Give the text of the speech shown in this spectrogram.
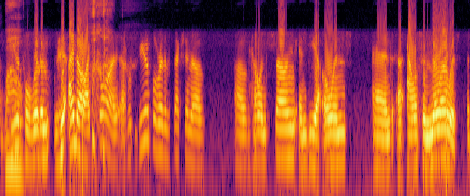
a Wow. beautiful rhythm. I know, I go on. A beautiful rhythm section of of Helen Sung and Endea Owens and uh, Allison Miller with a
